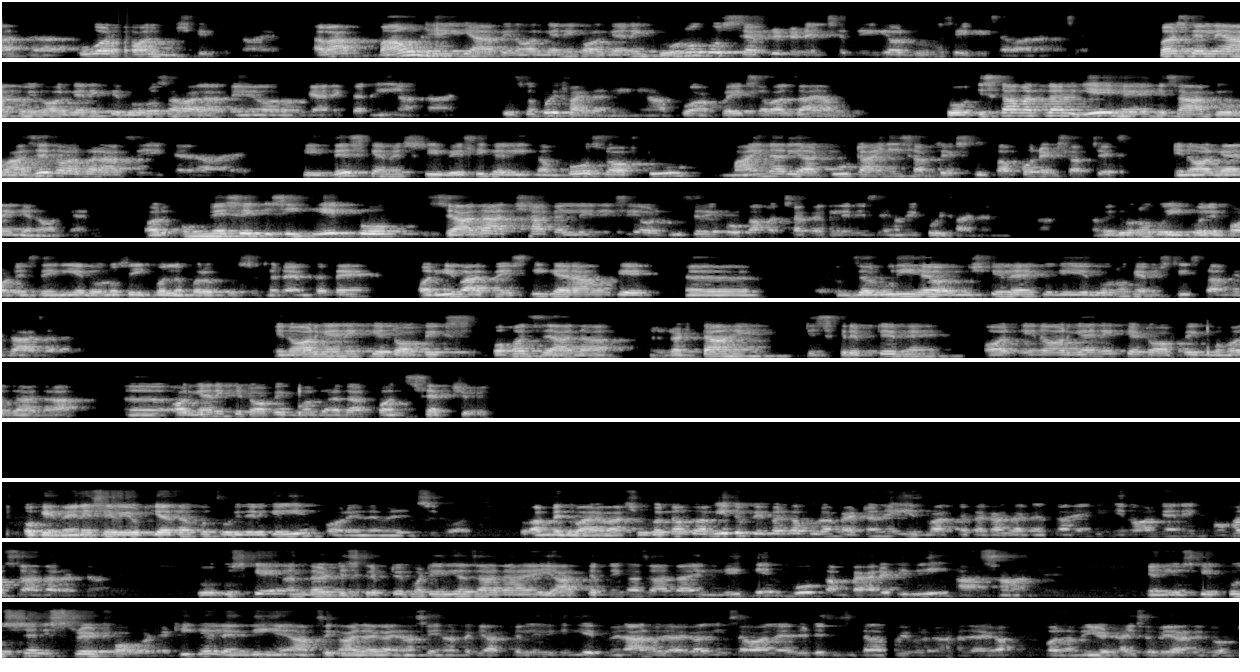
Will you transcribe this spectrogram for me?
ओवरऑल मुश्किल होता है। अब आप बाउंड हैं कि आप इन ऑर्गेनिक दोनों को सेपरेट अटेंशन देंगे और दोनों से एक एक सवाल आना चाहिए। फ़र्स्ट कर लें आपको इनऑर्गेनिक के दोनों सवाल आते हैं और ऑर्गेनिक का नहीं आता है तो उसका कोई फ़ायदा नहीं है। आपको, आपका एक सवाल जाया हो गया तो इसका मतलब ये है, हिसाब जो वाजे तौर पर आपसे ये कह रहा है this chemistry basically compose of two minor या two tiny subjects two component subjects inorganic inorganic और उनमें से किसी एक को ज़्यादा अच्छा कर लेने से और दूसरे को कम अच्छा कर लेने से हमें कोई फ़ायदा नहीं होगा। हमें दोनों को इक्वल इंपॉर्टेंस देनी है, दोनों से equal number of question attempt करते हैं। और ये बात मैं इसलिए कह रहा हूँ कि ज़रूरी है और मुश्किल है क्योंकि ये दोनों केमिस्ट्रीज का मिजाज अलग है। इनऑर्गेनिक के टॉपिक्स बहुत ज़्यादा रट्टा हैं डिस्क्रिप्टिव हैं और इनऑर्गेनिक के टॉपिक बहुत ज़्यादा ऑर्गेनिक के टॉपिक बहुत ज़्यादा कॉन्सेप्चुअल ओके okay, मैंने इसे म्यूट किया था कुछ थोड़ी देर के लिए फॉर एन एमरजेंसी कॉल अब मैं दोबारा बात शुरू करता हूँ। तो अब ये जो पेपर का पूरा पैटर्न है, ये इस बात का तकाजा करता है कि इनऑर्गेनिक बहुत ज़्यादा रट्टा है। तो उसके अंदर डिस्क्रिप्टिव मटेरियल ज़्यादा है, याद करने का ज़्यादा है, लेकिन वो कंपैरेटिवली आसान है। यानी उसके क्वेश्चन स्ट्रेट फॉरवर्ड है, ठीक है? लेंदी है, आपसे कहा जाएगा यहाँ से यहाँ तक याद कर लें, लेकिन ये इतमान हो जाएगा कि सवाल एज इट इज़ इसी तरह पेपर में आ जाएगा और हमें ये ढाई सौ याद है तो हम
